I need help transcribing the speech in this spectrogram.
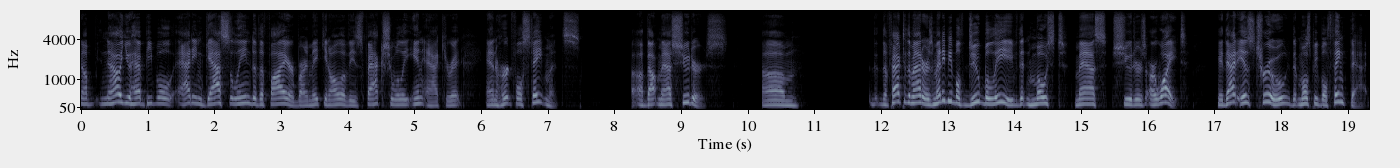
Now now you have people adding gasoline to the fire by making all of these factually inaccurate and hurtful statements about mass shooters. Um, the fact of the matter is, many people do believe that most mass shooters are white. Okay, that is true that most people think that.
